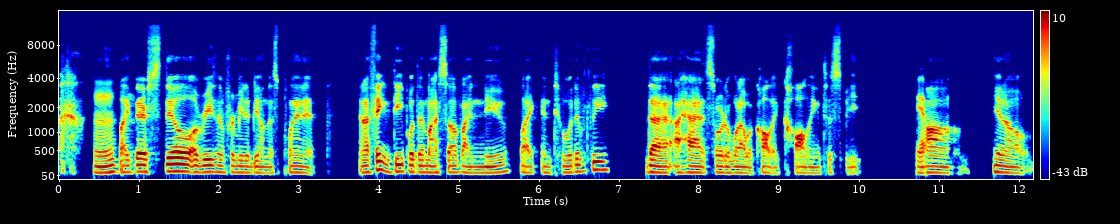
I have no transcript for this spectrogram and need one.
mm Like, there's still a reason for me to be on this planet. And I think deep within myself, I knew, like intuitively, that I had sort of what I would call a calling to speak. Yeah. Um, you know,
